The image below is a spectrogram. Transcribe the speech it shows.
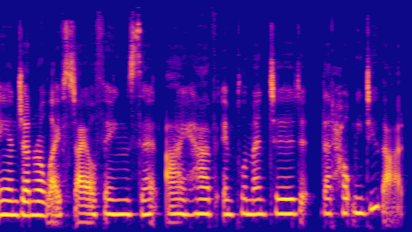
and general lifestyle things that I have implemented that help me do that.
